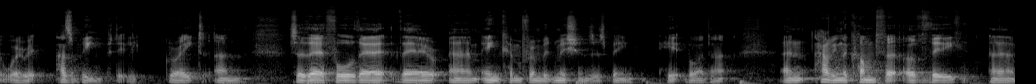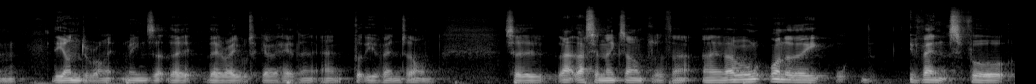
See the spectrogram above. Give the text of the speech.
where it hasn't been particularly great, and so therefore their their um, income from admissions has been hit by that. And having the comfort of the um, the underwrite means that they they're able to go ahead and, and put the event on. So that, that's an example of that. One of the events for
